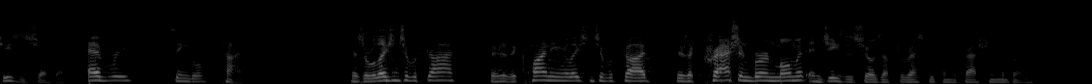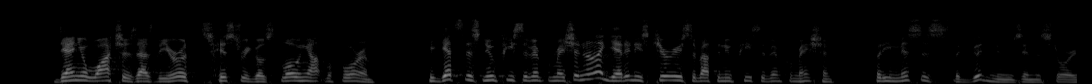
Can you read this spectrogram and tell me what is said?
Jesus shows up every single time. There's a relationship with God. There's a declining relationship with God. There's a crash and burn moment, and Jesus shows up to rescue from the crashing and the burning. Daniel watches as the earth's history goes flowing out before him. He gets this new piece of information, and I get it. He's curious about the new piece of information, but he misses the good news in the story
